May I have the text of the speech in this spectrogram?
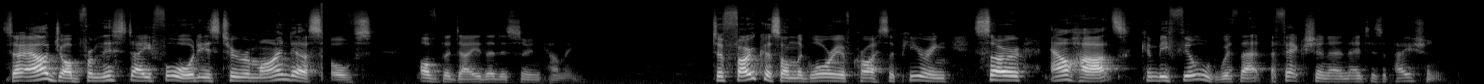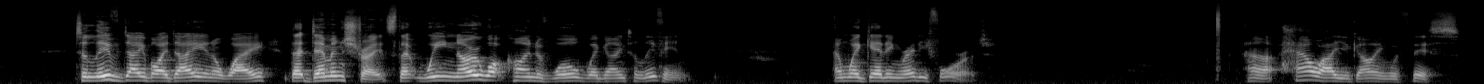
So, our job from this day forward is to remind ourselves of the day that is soon coming. To focus on the glory of Christ appearing so our hearts can be filled with that affection and anticipation. To live day by day in a way that demonstrates that we know what kind of world we're going to live in and we're getting ready for it. Uh, how are you going with this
